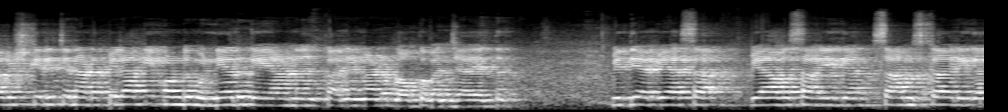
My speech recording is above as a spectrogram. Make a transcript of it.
ആവിഷ്കരിച്ച് നടപ്പിലാക്കിക്കൊണ്ട് മുന്നേറുകയാണ് കാഞ്ഞങ്ങാട് ബ്ലോക്ക് പഞ്ചായത്ത്. വിദ്യാഭ്യാസ വ്യാവസായിക സാംസ്കാരിക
